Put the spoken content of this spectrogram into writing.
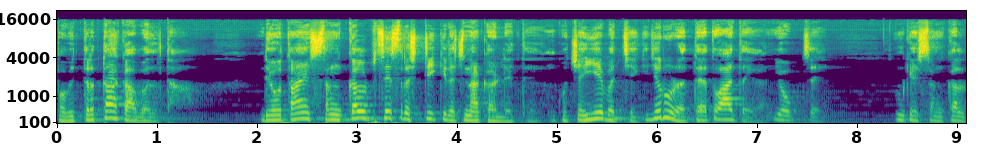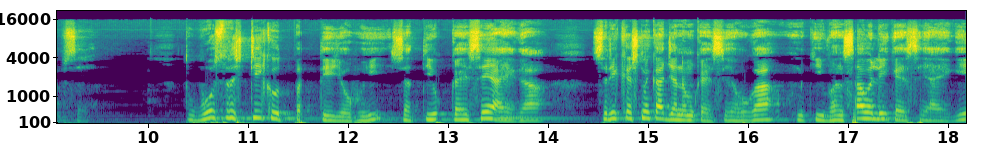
पवित्रता का बल था। देवताएँ संकल्प से सृष्टि की रचना कर लेते हैं। उनको चाहिए बच्चे की ज़रूरत है तो आ जाएगा योग से, उनके संकल्प से। तो वो सृष्टि की उत्पत्ति जो हुई, सतयुग कैसे आएगा श्री कृष्ण का जन्म कैसे होगा, उनकी वंशावली कैसे आएगी,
